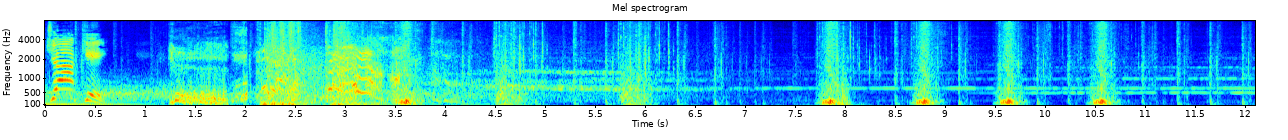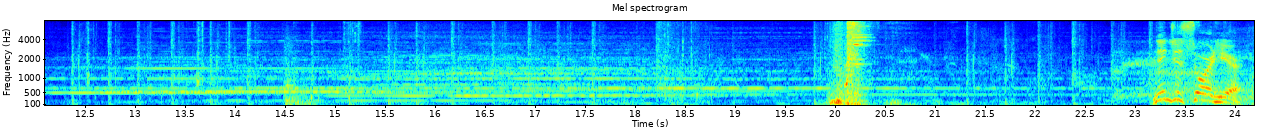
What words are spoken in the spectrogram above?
Jockey. Ninja sword here.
